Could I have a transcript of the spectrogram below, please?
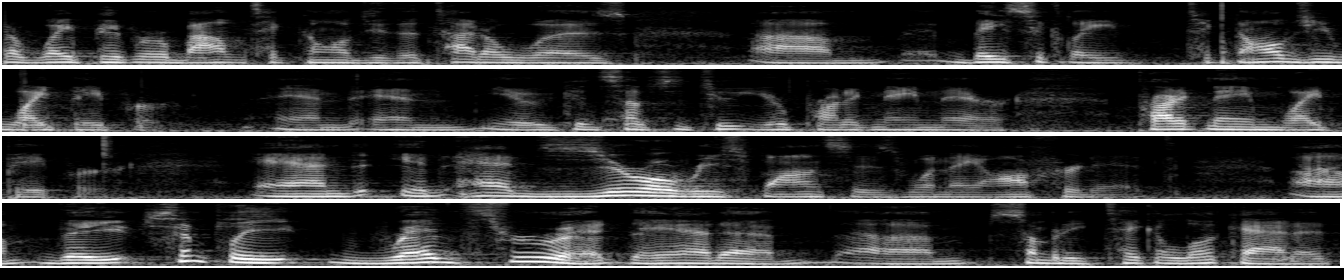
a white paper about technology. The title was um, basically technology white paper. And, and you, know, you can substitute your product name there, product name white paper. And it had zero responses when they offered it. Um, they simply read through it. They had a, um, somebody take a look at it,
